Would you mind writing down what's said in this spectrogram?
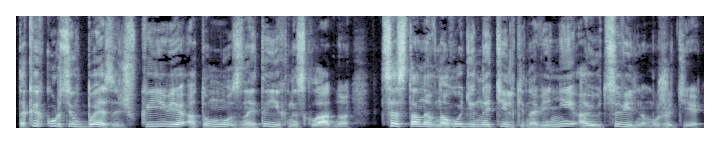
Таких курсів безліч в Києві, а тому знайти їх нескладно. Це стане в нагоді не тільки на війні, а й у цивільному житті.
